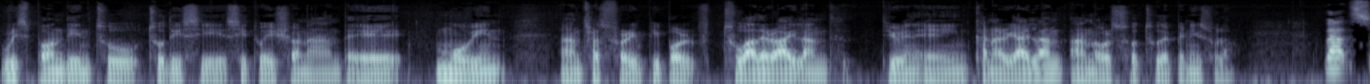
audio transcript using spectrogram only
responding to to this situation and uh, moving and transferring people to other islands during in Canary Island and also to the peninsula. That's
